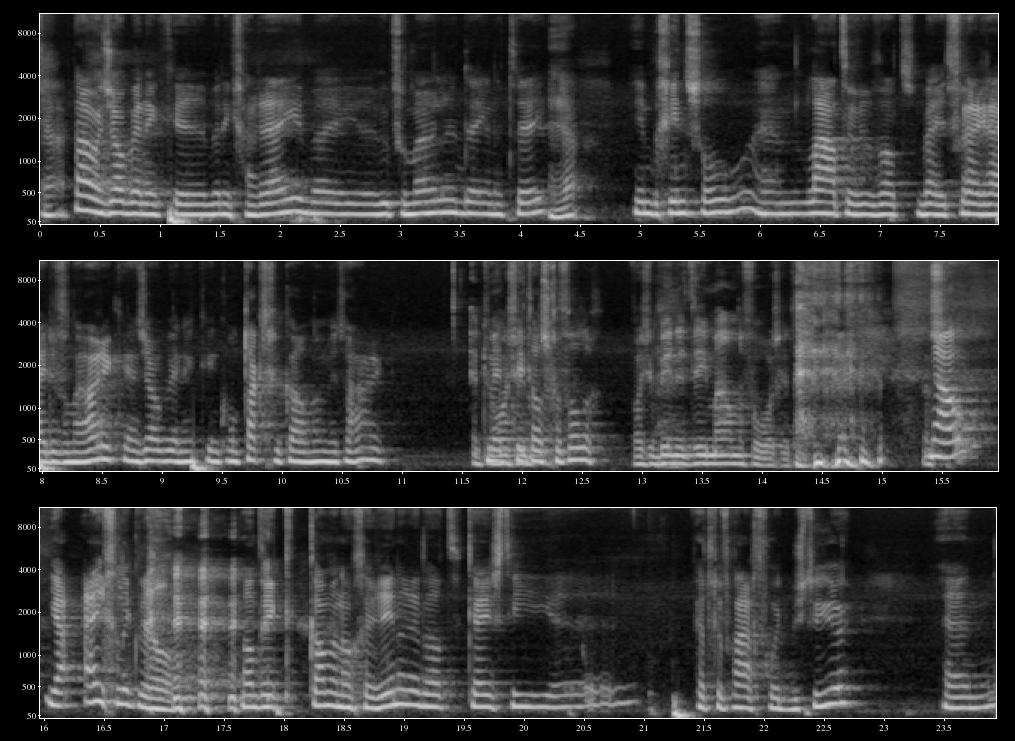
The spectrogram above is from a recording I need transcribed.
Ja. Nou, en zo ben ik, uh, ben ik gaan rijden bij uh, Huub Vermeulen, DNT. Ja. In beginsel. En later wat bij het vrijrijden van de Hark. En zo ben ik in contact gekomen met de Hark. En toen met dit je, als gevolg. Was je binnen drie maanden voorzitter? nou, ja, eigenlijk wel. Want ik kan me nog herinneren dat Kees die werd gevraagd voor het bestuur. En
